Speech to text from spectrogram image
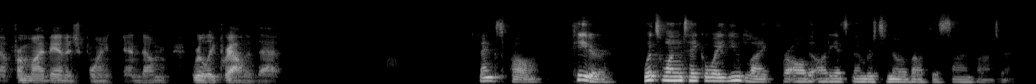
uh, from my vantage point, and I'm really proud of that. Thanks, Paul. Peter, what's one takeaway you'd like for all the audience members to know about this sign project?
